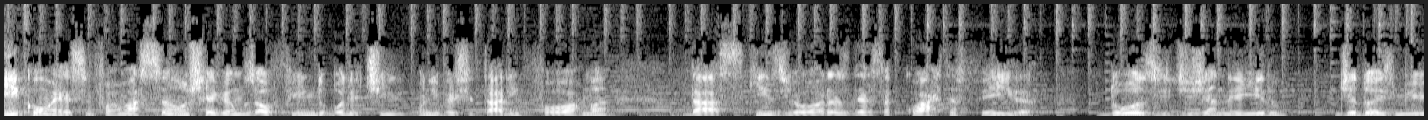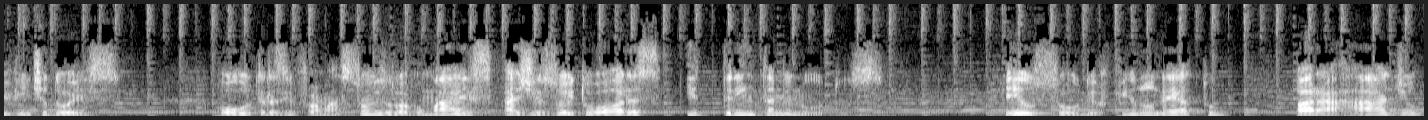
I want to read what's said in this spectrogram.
E com essa informação, chegamos ao fim do Boletim Universitário em Forma das 15 horas desta quarta-feira, 12 de janeiro de 2022. Outras informações logo mais às 18 horas e 30 minutos. Eu sou Delfino Neto para a Rádio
